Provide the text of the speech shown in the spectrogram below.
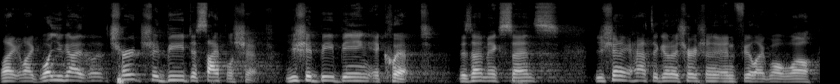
Like, like what you guys, church should be discipleship. You should be being equipped. Does that make sense? You shouldn't have to go to church and, and feel like, well, well,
